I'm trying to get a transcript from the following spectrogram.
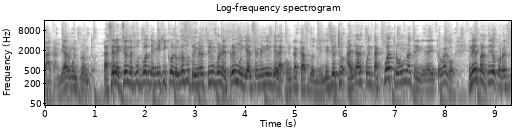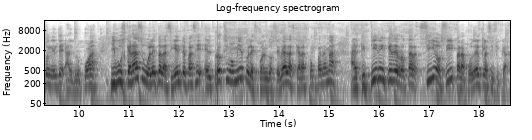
va a cambiar muy pronto. La selección de fútbol de México logró su primer triunfo en el premundial femenil de la CONCACAF 2018 al dar cuenta 4-1 a Trinidad y Tobago en el partido correspondiente al Grupo A y buscará su boleto a la siguiente fase el próximo miércoles cuando se vea las caras con Panamá, al que tienen que derrotar sí o sí para poder clasificar.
